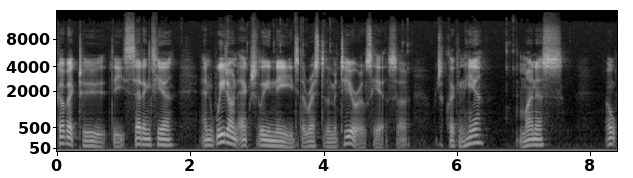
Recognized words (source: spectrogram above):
go back to the settings here, and we don't actually need the rest of the materials here, so we'll just click in here, minus, oh,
